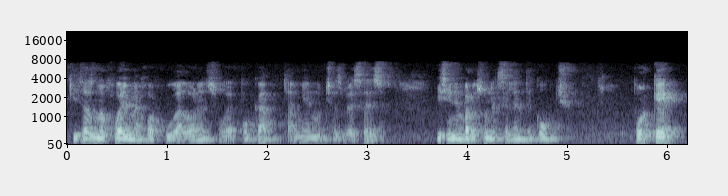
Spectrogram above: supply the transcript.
Quizás no fue el mejor jugador en su época, también muchas veces, y sin embargo es un excelente coach. ¿Por qué?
